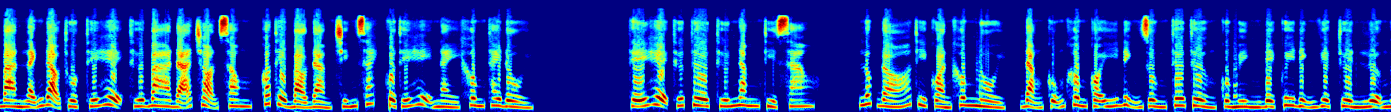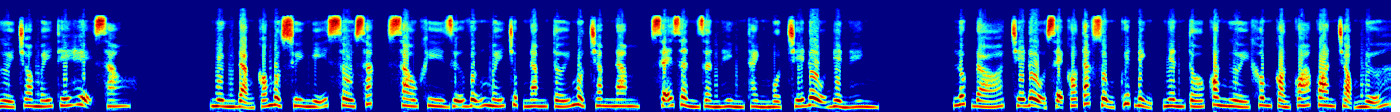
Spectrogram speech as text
Ban lãnh đạo thuộc thế hệ thứ ba đã chọn xong, có thể bảo đảm chính sách của thế hệ này không thay đổi. Thế hệ thứ tư thứ năm thì sao? Lúc đó thì quản không nổi, đảng cũng không có ý định dùng tư tưởng của mình để quy định việc tuyển lựa người cho mấy thế hệ sau. Nhưng đảng có một suy nghĩ sâu sắc, sau khi giữ vững mấy chục năm tới 100 năm, sẽ dần dần hình thành một chế độ điển hình. Lúc đó chế độ sẽ có tác dụng quyết định, nhân tố con người không còn quá quan trọng nữa,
